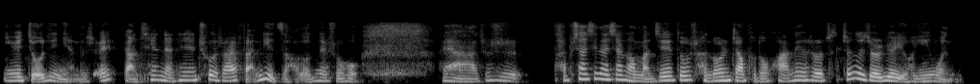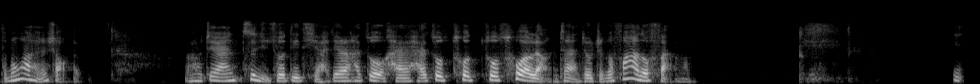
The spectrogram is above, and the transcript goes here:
因为九几年的时候，哎，两千两千年初的时候还繁体字，好多那时候，哎呀，就是。还不像现在香港满街都是很多人讲普通话，那个时候真的就是粤语和英文，普通话很少的。然后竟然自己坐地铁，还竟然还坐还还坐错坐错了两站，就整个方向都反了。一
